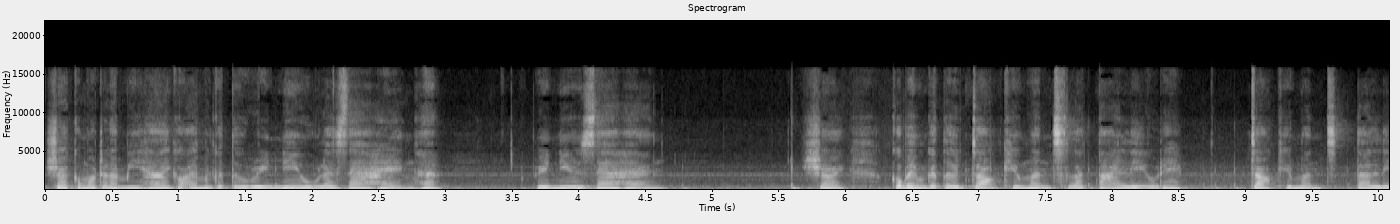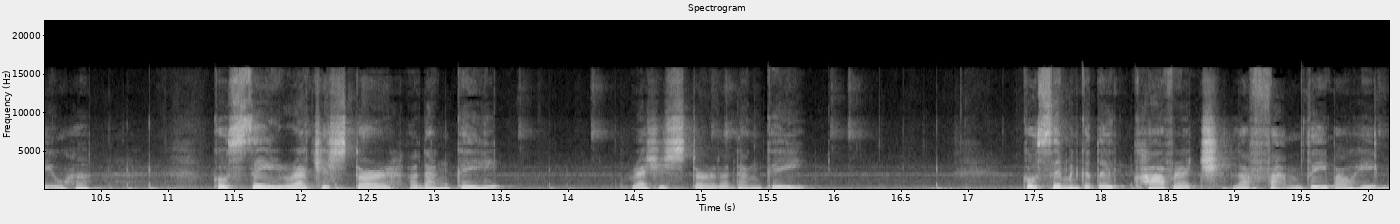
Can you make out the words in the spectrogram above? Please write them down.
Rồi câu 152 câu ai mình có từ renew là gia hạn ha. Renew, gia hạn. Rồi Câu B mình có từ document là tài liệu đây Document, tài liệu ha. Câu C, register là đăng ký. Register là đăng ký. Câu C mình có từ coverage là phạm vi bảo hiểm.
